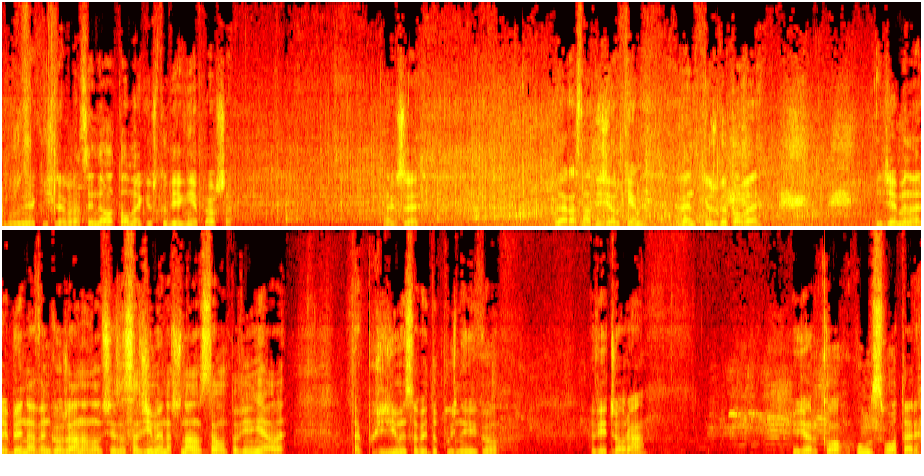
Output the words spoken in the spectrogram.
Może nie jakiś rewelacyjny. O, Tomek już tu biegnie, proszę. Także zaraz nad jeziorkiem. Wędki już gotowe. Idziemy na ryby, na węgorza. Na noc się zasadzimy. Znaczy na noc całą pewnie nie, ale tak posiedzimy sobie do późnego wieczora. Jeziorko Ulswater.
